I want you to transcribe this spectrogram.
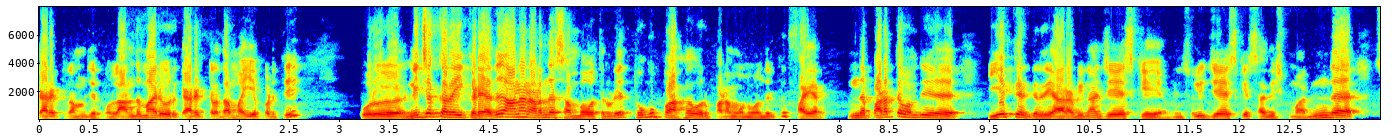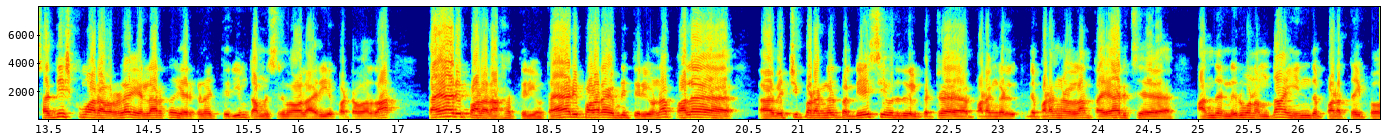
கேரக்டர் அமைஞ்சிருக்கும்ல அந்த மாதிரி ஒரு கேரக்டரை தான் மையப்படுத்தி ஒரு நிஜக்கதை கிடையாது. ஆனால் நடந்த சம்பவத்தினுடைய தொகுப்பாக ஒரு படம் ஒன்று வந்திருக்கு ஃபயர் இந்த படத்தை வந்து இயக்க இருக்கிறது யார் அப்படின்னா ஜேஎஸ்கே அப்படின்னு சொல்லி ஜேஎஸ்கே சதீஷ்குமார். இந்த சதீஷ்குமார் அவர்களை எல்லாருக்கும் ஏற்கனவே தெரியும். தமிழ் சினிமாவில் அறியப்பட்டவர் தான். தயாரிப்பாளராக தெரியும். தயாரிப்பாளராக எப்படி தெரியும்னா பல வெற்றி படங்கள் பல தேசிய விருதுகள் பெற்ற படங்கள் இந்த படங்கள் எல்லாம் தயாரிச்ச அந்த நிறுவனம் தான் இந்த படத்தை இப்போ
